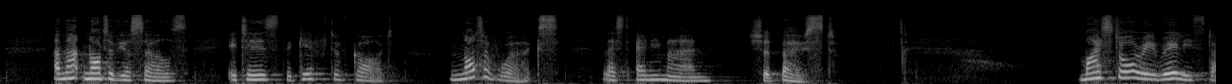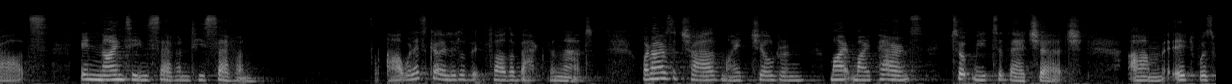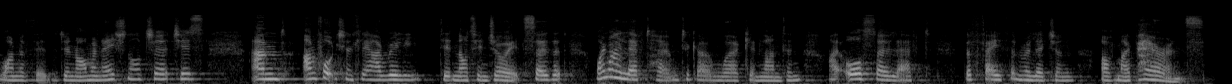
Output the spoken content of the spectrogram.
and that not of yourselves. It is the gift of God, not of works, lest any man should boast. My story really starts in 1977. Uh, well, let's go a little bit further back than that. When I was a child, my children, my, my parents took me to their church. Um, it was one of the denominational churches, and unfortunately, I really did not enjoy it. So that when I left home to go and work in London, I also left the faith and religion of my parents.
